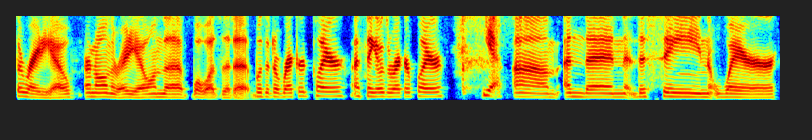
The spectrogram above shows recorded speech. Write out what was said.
the radio or not on the radio on the what was it a, was it a record player i think it was a record player yes um and then the scene where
